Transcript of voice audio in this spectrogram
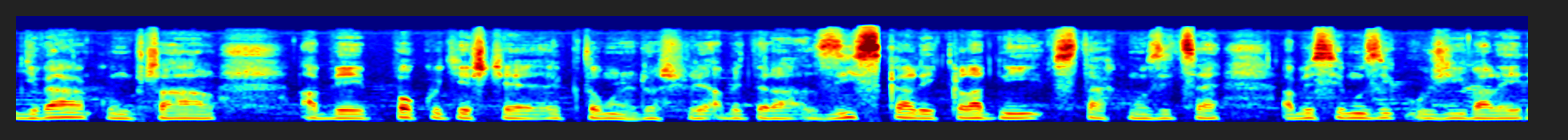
divákům přál, aby pokud ještě k tomu nedošli, aby teda získali kladný vztah k muzice, aby si muzik užívali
